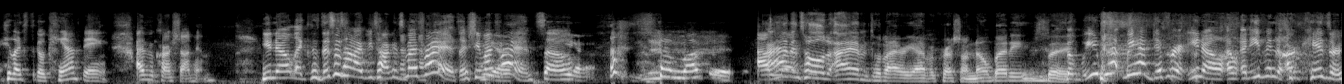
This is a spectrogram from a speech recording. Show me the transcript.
He likes to go camping. I have a crush on him. You know, like because this is how I be talking to my friends, and she my Yeah. friend. So Yeah. I love it. I haven't told I haven't told Irie I have a crush on nobody, but, but we have, we have different, you know, and, and even our kids are,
